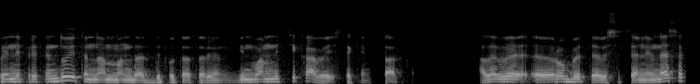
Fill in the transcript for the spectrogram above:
ви не претендуєте на мандат депутата району, він вам не цікавий з таким статком. Але ви е, робите соціальний внесок,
